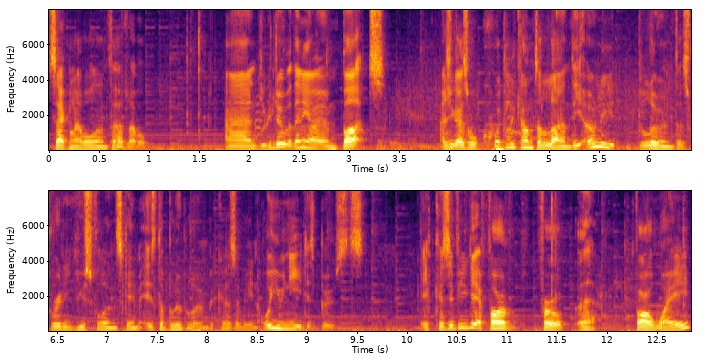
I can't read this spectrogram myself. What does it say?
second level, and third level. And you can do it with any item, but as you guys will quickly come to learn, the only balloon that's really useful in this game is the blue balloon, because, I mean, all you need is boosts. Because if, you get far, far, uh, far away,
